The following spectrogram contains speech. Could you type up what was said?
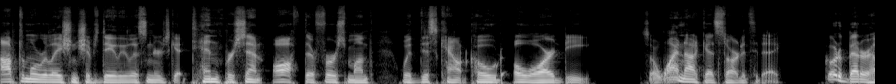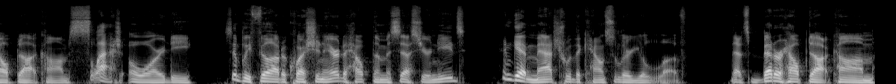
Optimal Relationships Daily listeners get 10% off their first month with discount code ORD. So why not get started today? Go to betterhelp.com slash ORD. Simply fill out a questionnaire to help them assess your needs and get matched with a counselor you'll love. That's betterhelp.com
